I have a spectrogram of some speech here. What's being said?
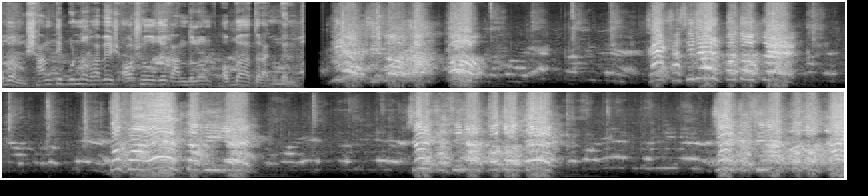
এবং শান্তিপূর্ণভাবে অসহযোগ আন্দোলন অব্যাহত রাখবেন। শেখ হাসিনার পদত্যাগ! শেখ হাসিনার পদত্যাগ!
